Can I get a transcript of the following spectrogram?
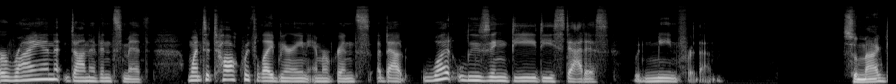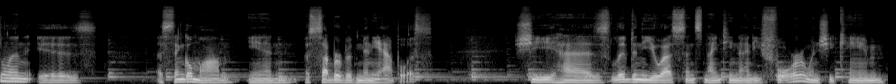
Orion Donovan Smith went to talk with Liberian immigrants about what losing DED status would mean for them. So, Magdalene is a single mom in a suburb of Minneapolis. She has lived in the U.S. since 1994 when she came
